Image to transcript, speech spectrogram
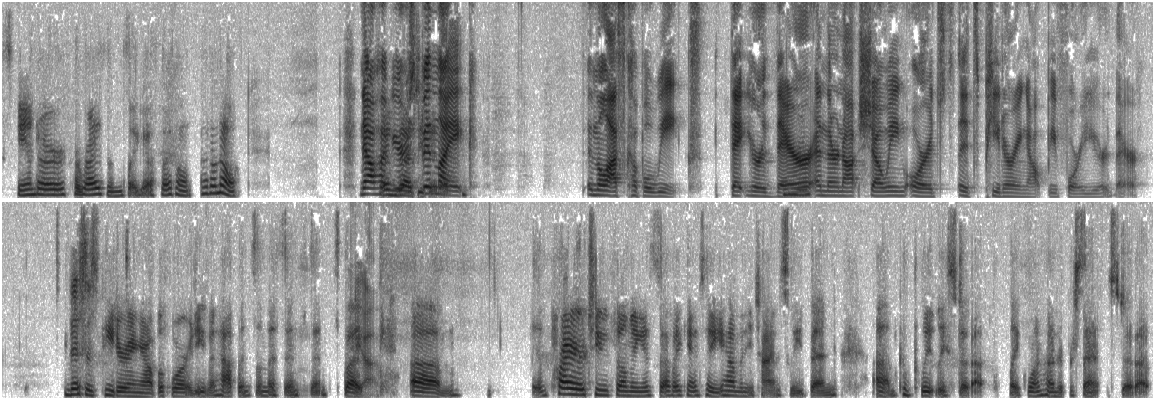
expand our horizons. I guess I don't I don't know. Now, have I'm yours been like in the last couple weeks that you're there Mm-hmm. and they're not showing, or it's it's petering out before you're there? this is petering out before it even happens in this instance. But Yeah. um, prior to filming and stuff, I can't tell you how many times we've been um, completely stood up, like 100% stood up.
